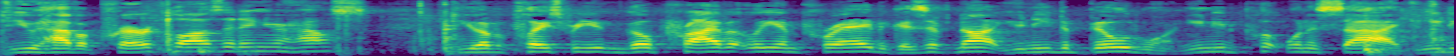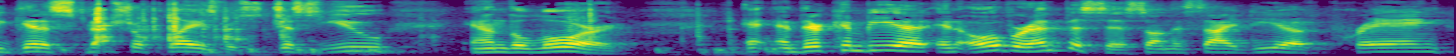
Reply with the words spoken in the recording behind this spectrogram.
Do you have a prayer closet in your house? Do you have a place where you can go privately and pray? Because if not, you need to build one. You need to put one aside. You need to get a special place where it's just you and the Lord. And, and there can be a, an overemphasis on this idea of praying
